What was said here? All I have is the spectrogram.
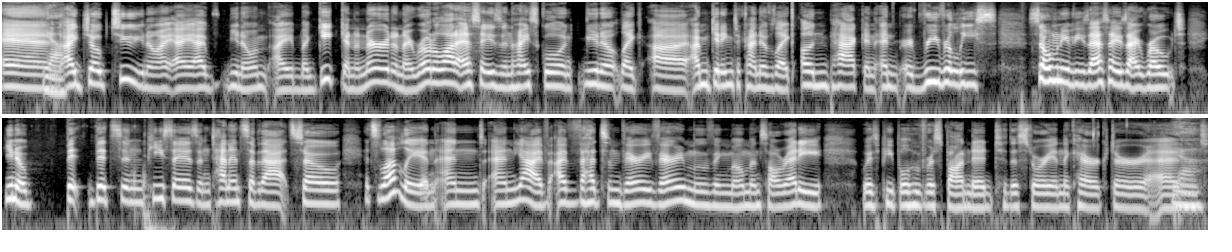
And Yeah. I joke too, you know, I, I, I you know, I'm, I'm a geek and a nerd, and I wrote a lot of essays in high school, and you know, like, uh, I'm getting to kind of like unpack and and re-release so many of these essays I wrote, you know, bit, bits and pieces and tenets of that. So it's lovely, and and and yeah, I've I've had some very very moving moments already with people who've responded to the story and the character, and yeah,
